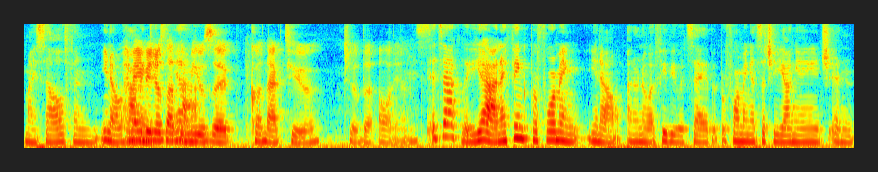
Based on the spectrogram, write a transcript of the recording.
myself and you know And having, maybe just let yeah. the music connect you to the audience. Exactly, yeah. And I think performing, you know, I don't know what Phoebe would say, but performing at such a young age and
